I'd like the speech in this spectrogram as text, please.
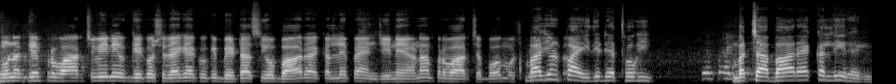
ਹੁਣ ਅੱਗੇ ਪਰਿਵਾਰ 'ਚ ਵੀ ਨਹੀਂ ਅੱਗੇ ਕੁਝ ਰਹਿ ਗਿਆ ਕਿਉਂਕਿ ਬੇਟਾ ਸੀ ਉਹ ਬਾਹਰ ਹੈ ਇਕੱਲੇ ਭੈਣ ਜੀ ਨੇ ਹਨਾ? ਪਰਿਵਾਰ 'ਚ ਬਹੁਤ ਮੁਸ਼ਕਲ ਬਾਜੀ ਹੁਣ ਭਾਈ ਦੀ ਡੈਥ ਹੋ ਗਈ। ਬੱਚਾ ਬਾਹਰ ਹੈ ਕੱਲੀ ਰਹਿ ਗਈ।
